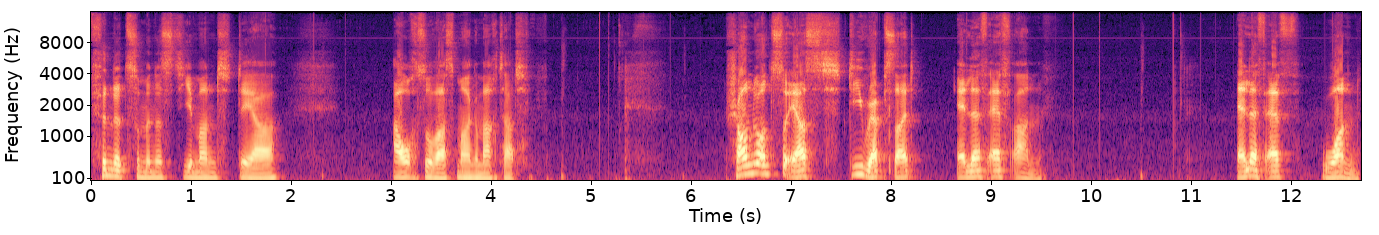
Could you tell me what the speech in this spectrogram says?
Findet zumindest jemand, der auch sowas mal gemacht hat. Schauen wir uns zuerst die Website LFF an. LFF One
